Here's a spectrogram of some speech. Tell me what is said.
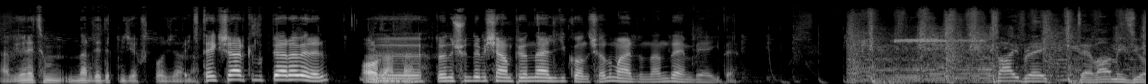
Abi yönetim bunları dedirtmeyecek futbolcularına. Peki tek şarkılık bir ara verelim. Oradan Ee, da. Dönüşünde bir Şampiyonlar Ligi konuşalım ardından da NBA'ye gidelim. Tiebreak devam ediyor.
